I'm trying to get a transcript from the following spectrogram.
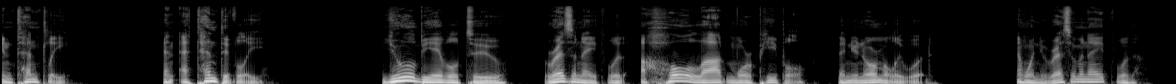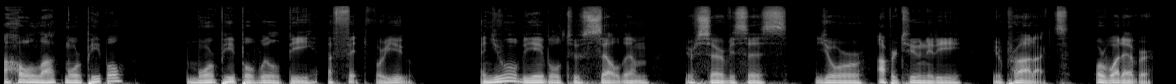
intently and attentively, you will be able to resonate with a whole lot more people than you normally would. And when you resonate with a whole lot more people, more people will be a fit for you. And you will be able to sell them your services, your opportunity, your products, or whatever.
